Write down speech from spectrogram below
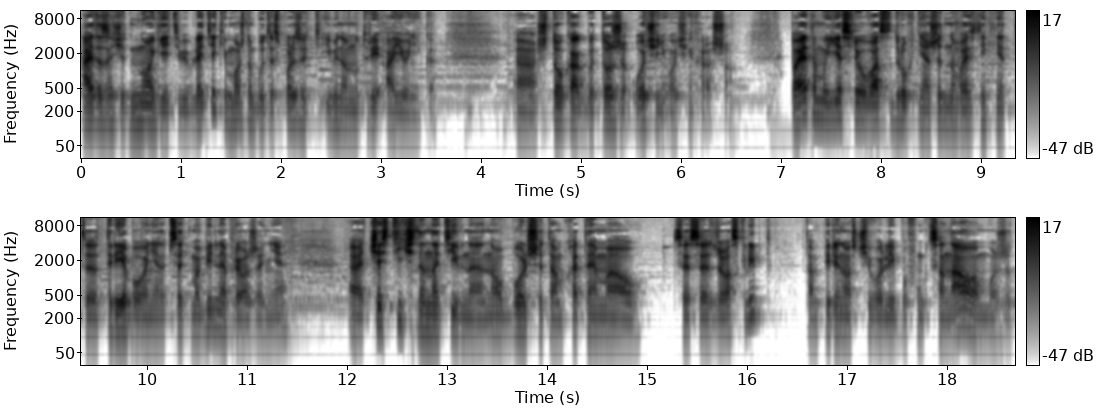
а это значит, многие эти библиотеки можно будет использовать именно внутри Ионика, а, что как бы тоже очень-очень хорошо. Поэтому, если у вас вдруг неожиданно возникнет э, требование написать мобильное приложение, э, частично нативное, но больше там HTML, CSS, JavaScript, там перенос чего-либо функционала, может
